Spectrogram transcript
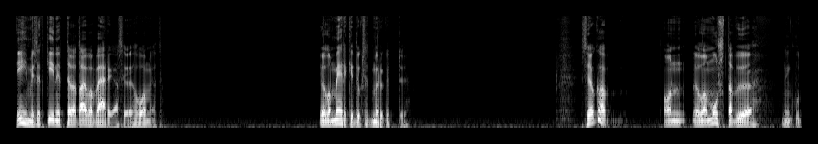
ihmiset kiinnittävät aivan väärin asioihin huomiota, jolloin merkitykset myrkyttyy. Se, joka on, jolla on musta vyö niin kuin,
